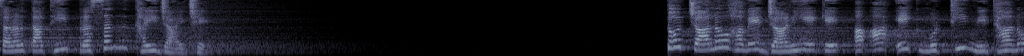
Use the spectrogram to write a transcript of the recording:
સરળતાથી પ્રસન્ન થઈ જાય છે તો ચાલો હવે જાણીએ કે આ આ એક મુઠ્ઠી મીઠાનો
